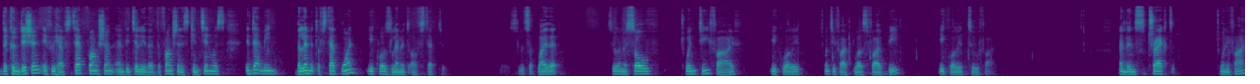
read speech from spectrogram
the condition if we have step function and they tell you that the function is continuous it that mean the limit of step 1 equals limit of step 2 so let's apply that. So we're going to solve 25 equal it 25 plus 5b equal it to 5 and then subtract 25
